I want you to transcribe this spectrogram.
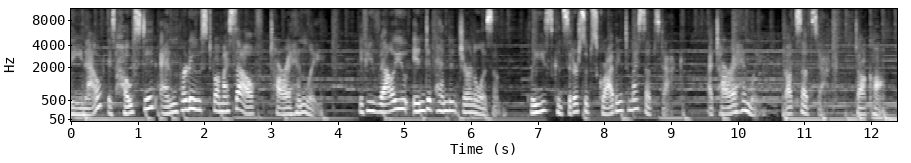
Lean Out is hosted and produced by myself, Tara Henley. If you value independent journalism, please consider subscribing to my Substack at tarahenley.substack.com.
